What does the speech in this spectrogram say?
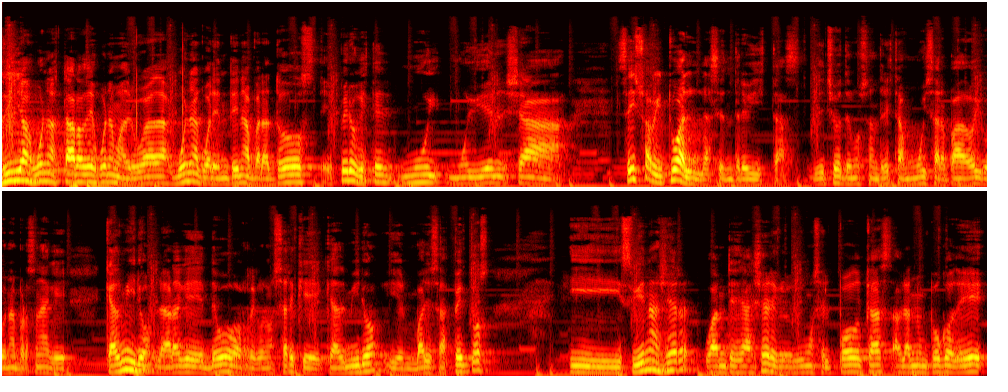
días, buenas tardes, buenas madrugadas, buena cuarentena para todos. Espero que estén muy, muy bien. Ya se hizo habitual las entrevistas. De hecho, tenemos una entrevista muy zarpada hoy con una persona que, que admiro. La verdad que debo reconocer que, admiro y en varios aspectos. Y si bien ayer o antes de ayer que tuvimos el podcast hablando un poco de,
